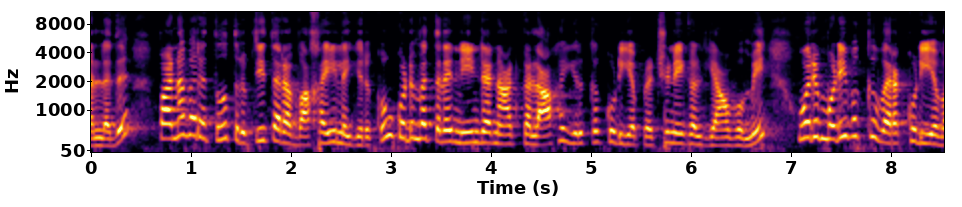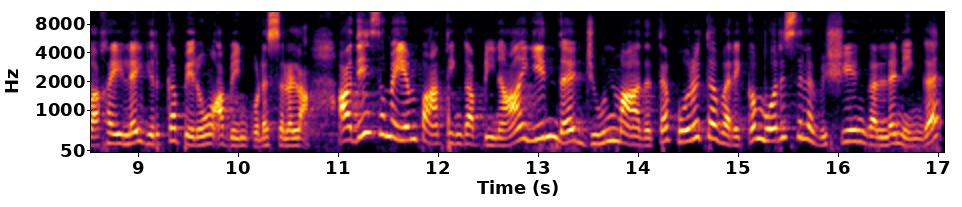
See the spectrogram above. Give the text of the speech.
நல்லது. பணவரத்து திருப்தி தர வகையில் இருக்கும். குடும்பத்தில் நீண்ட நாட்களாக இருக்கக்கூடிய பிரச்சனைகள் யாவுமே ஒரு முடிவுக்கு வரக்கூடிய வகையில் இருக்க பெறும் அப்படின்னு கூட சொல்லலாம். அதே சமயம் பார்த்தீங்க அப்படின்னா இந்த ஜூன் மாதத்தை பொறுத்த வரைக்கும் ஒரு சில விஷயங்களில் நீங்கள்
